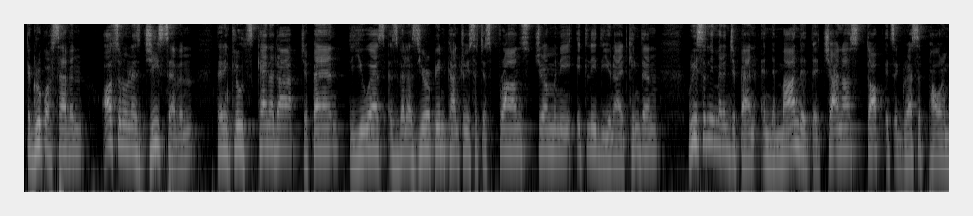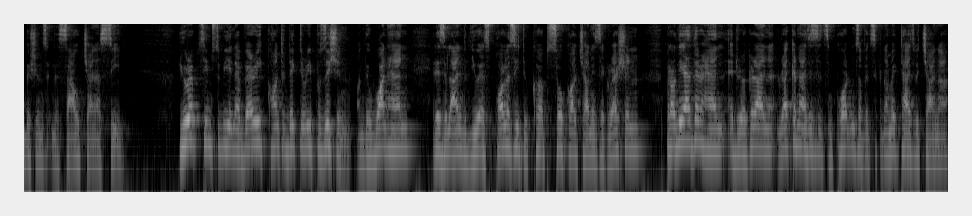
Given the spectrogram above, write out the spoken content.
The Group of Seven, also known as G7, that includes Canada, Japan, the US, as well as European countries such as France, Germany, Italy, the United Kingdom, recently met in Japan and demanded that China stop its aggressive power ambitions in the South China Sea. Europe seems to be in a very contradictory position. On the one hand, it is aligned with US policy to curb so called Chinese aggression, but on the other hand, it recognizes its importance of its economic ties with China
